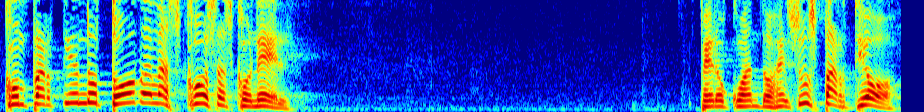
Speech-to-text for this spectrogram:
compartiendo todas las cosas con Él. Pero cuando Jesús partió,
